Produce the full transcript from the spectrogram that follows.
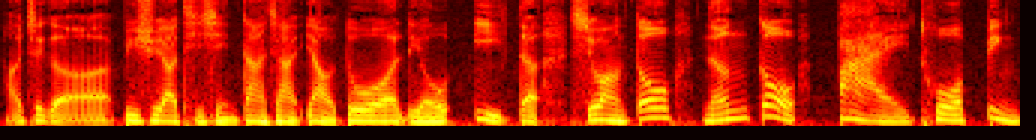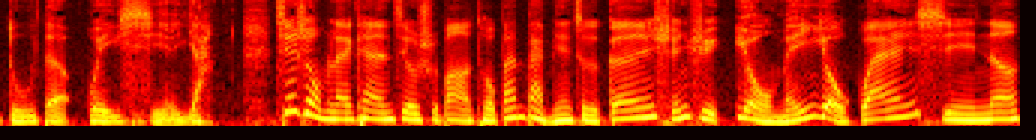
啊，这个必须要提醒大家要多留意的，希望都能够摆脱病毒的威胁呀。接着我们来看《自由时报》头版版面，这个跟选举有没有关系呢？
